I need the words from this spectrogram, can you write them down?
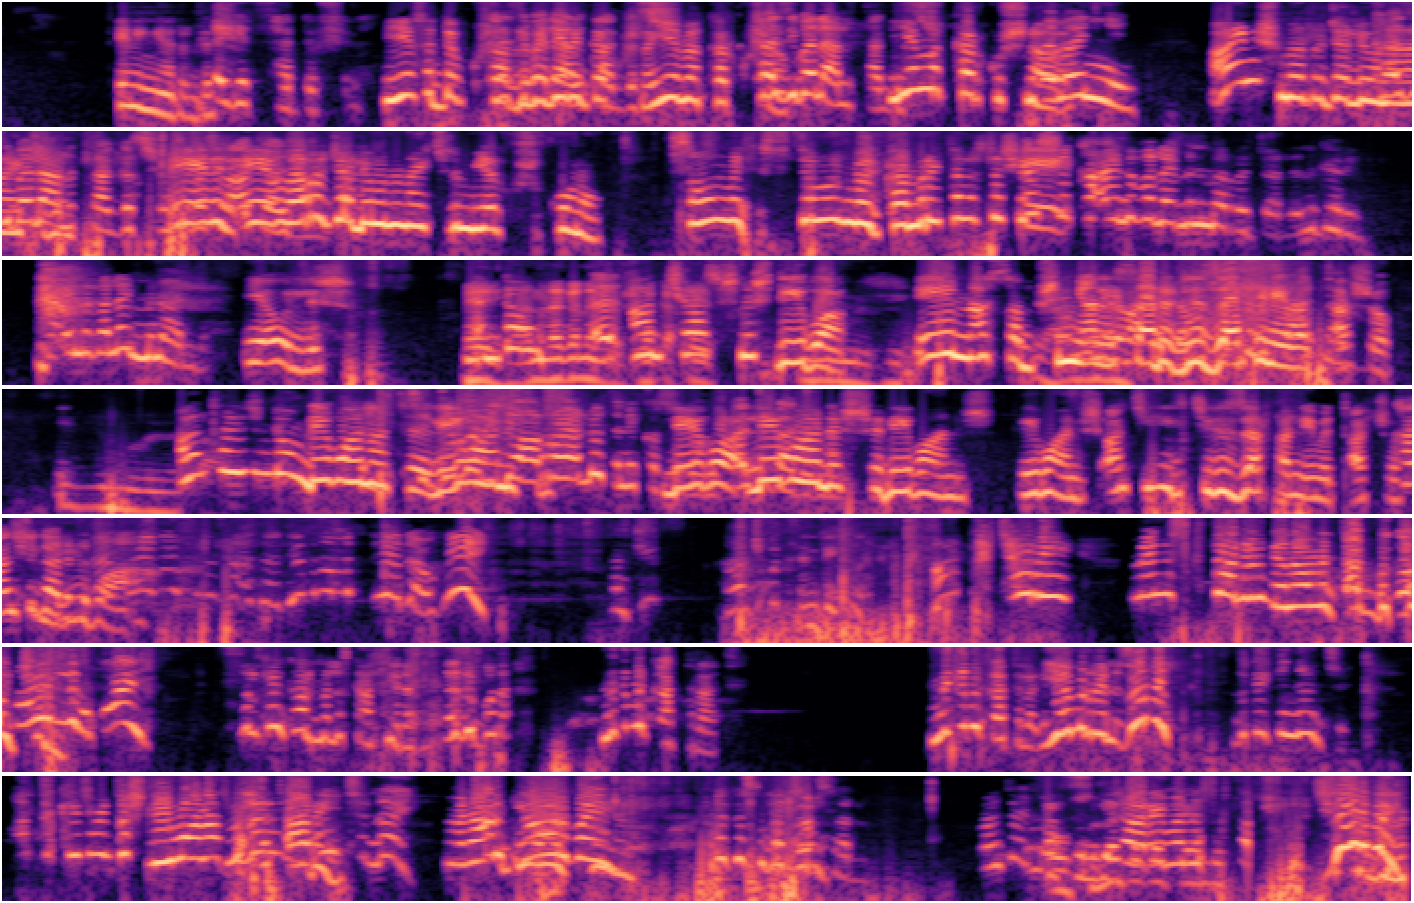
ጤነኛ አይደለሽ እየተሳደብሽ ነው። እየሰደብኩሽ ነው እየነገርኩሽ ነው እየመከርኩሽ ነው ከዚህ በላይ አልታገስሽ። እየመከርኩሽ ነው እመኝኝ። አይንሽ መረጃ ሊሆን ከዚህ በላይ አይችልም አልታገስሽ። ይሄ መረጃ ሊሆን አይችልም እያልኩሽ እኮ ነው ሰውን ስትጀምር ከመሬት ተነስተሽ እሺ ከአይን በላይ ምን መረጃ አለ? ንገሪኝ። ከአይን በላይ ምን አለ? ይኸውልሽ እንደውም አንቺ በቃ ራስሽ ነሽ ሌባ ይሄን አሳብሽኛል ሳደድ ዘርፊ ነው የመጣሽው። አንተ ልጅ እንደውም ሌባ ናት ሌባ ነሽ። ሌባ ነሽ ሌባ ነሽ ሌባ ነሽ። አንቺ ልጅ ልዘርፈን ነው የመጣችው። ከአንቺ ጋር ሌባ አንተ ቸሪ ምን እስክታደርግ ነው የምንጠብቀው? አይደለም ቆይ! ስልኬን ካልመለስክ አትሄድም። እዚህ ቦታ ንቅንቅ አትላት፣ ንቅንቅ አትላት። የምሬን ዞር በይ፣ ልቀቂኝ አንቺ። አንተ ከየት መጣሽ ሌባ ናት በፈጣሪ አንቺ ነይ ምን አድርጊ ነው ዞር በይ። ከእሱ ጋር ጨርሳለሁ። አንቺ አይመለስም ቸሪ ምን እያደረገ እስክታ ዞር በይ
